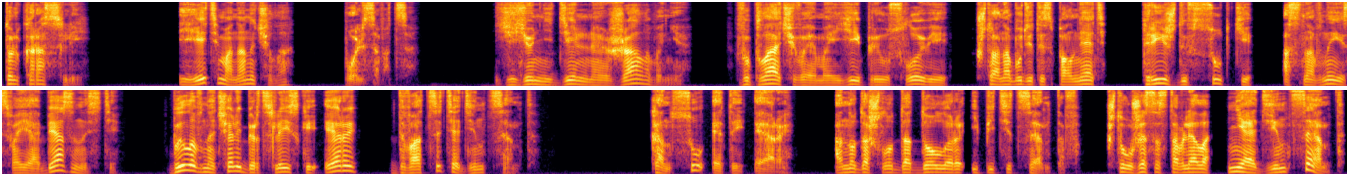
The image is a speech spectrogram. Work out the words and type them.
только росли. И этим она начала пользоваться. Ее недельное жалование, выплачиваемое ей при условии, что она будет исполнять трижды в сутки основные свои обязанности, было в начале Берцлейской эры 21 цент. К концу этой эры оно дошло до доллара и пяти центов, что уже составляло не один цент,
